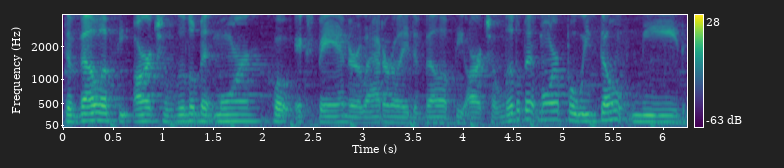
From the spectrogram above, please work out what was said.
develop the arch a little bit more, quote, expand or laterally develop the arch a little bit more, but we don't need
